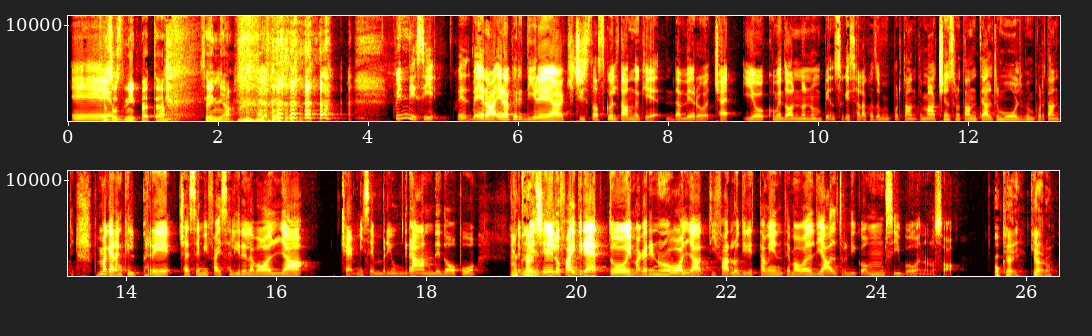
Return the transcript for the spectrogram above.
E... Questo snippet, eh? Segna. Quindi sì, era, era per dire a chi ci sta ascoltando che davvero, cioè io come donna non penso che sia la cosa più importante, ma ce ne sono tante altre molto più importanti. Poi magari anche il pre, cioè se mi fai salire la voglia, cioè mi sembri un grande dopo. Se Ok. invece lo fai diretto e magari non ho voglia di farlo direttamente, ma ho voglia di altro, dico, "Mm, sì, boh, non lo so. Ok, chiaro.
